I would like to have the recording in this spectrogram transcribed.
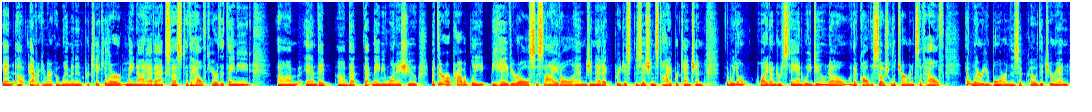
And uh, African American women in particular may not have access to the health care that they need. Um, and they um, that that may be one issue, but there are probably behavioral, societal, and genetic predispositions to hypertension that we don't quite understand. We do know they're called the social determinants of health. That where you're born, the zip code that you're in,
